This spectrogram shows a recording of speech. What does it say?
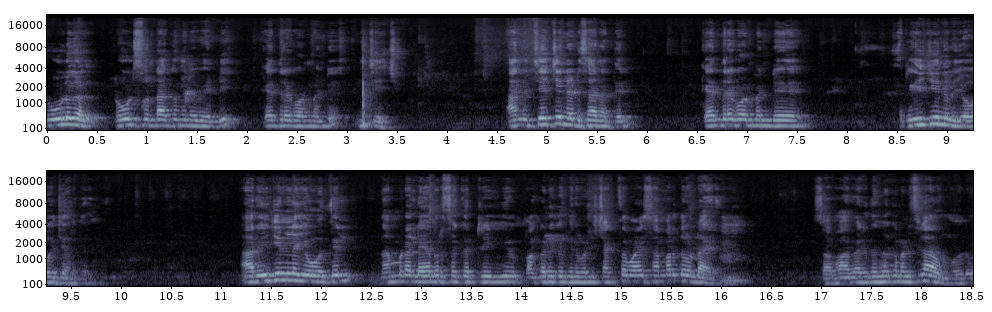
റൂളുകൾ റൂൾസ് ഉണ്ടാക്കുന്നതിന് വേണ്ടി കേന്ദ്ര ഗവൺമെന്റ് നിശ്ചയിച്ചു. ആ നിശ്ചയിച്ചതിന്റെ അടിസ്ഥാനത്തിൽ കേന്ദ്ര ഗവൺമെന്റ് റീജിയണൽ യോഗം ചേർത്തിരുന്നു ആ റീജിയണൽ യോഗത്തിൽ നമ്മുടെ ലേബർ സെക്രട്ടറിക്ക് പങ്കെടുക്കുന്നതിന് വേണ്ടി ശക്തമായ സമ്മർദ്ദം ഉണ്ടായിരുന്നു. സ്വാഭാവികമായും നിങ്ങൾക്ക് മനസ്സിലാവും. ഒരു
